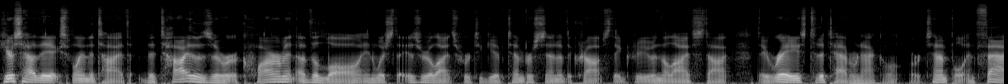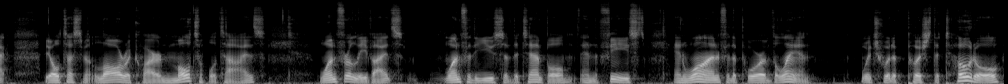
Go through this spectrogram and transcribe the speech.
Here's how they explain the tithe. The tithe was a requirement of the law in which the Israelites were to give 10% of the crops they grew and the livestock they raised to the tabernacle or temple. In fact, the Old Testament law required multiple tithes one for Levites, one for the use of the temple and the feast, and one for the poor of the land, which would have pushed the total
